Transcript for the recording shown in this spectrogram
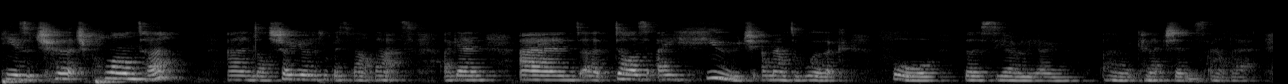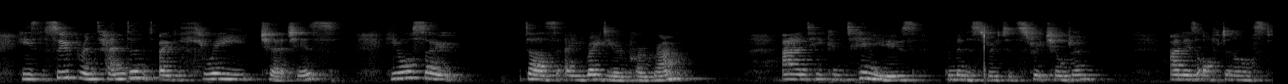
He is a church planter, and I'll show you a little bit about that again, and uh, does a huge amount of work for the Sierra Leone um, connections out there. He's the superintendent over three churches. He also does a radio program and he continues the ministry to the street children and is often asked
